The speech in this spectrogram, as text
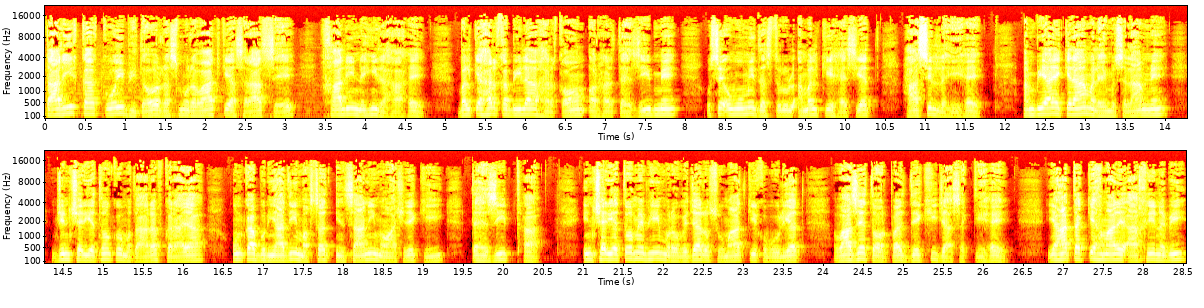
تاریخ کا کوئی بھی دور رسم و رواج کے اثرات سے خالی نہیں رہا ہے، بلکہ ہر قبیلہ، ہر قوم اور ہر تہذیب میں اسے عمومی دستور العمل کی حیثیت حاصل رہی ہے۔ انبیاء کرام علیہ السلام نے جن شریعتوں کو متعارف کرایا، ان کا بنیادی مقصد انسانی معاشرے کی تہذیب تھا۔ ان شریعتوں میں بھی مروجہ رسومات کی قبولیت واضح طور پر دیکھی جا سکتی ہے۔ یہاں تک کہ ہمارے آخری نبی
